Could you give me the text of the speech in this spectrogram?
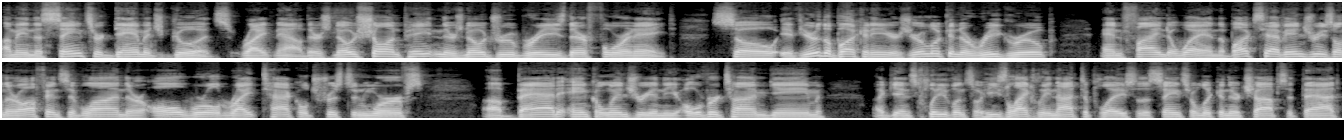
I mean, the Saints are damaged goods right now. There's no Sean Payton. There's no Drew Brees. They're four and eight. So if you're the Buccaneers, you're looking to regroup and find a way. And the Bucs have injuries on their offensive line. Their all-world right tackle Tristan Wirfs a bad ankle injury in the overtime game against Cleveland, so he's likely not to play. So the Saints are licking their chops at that.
